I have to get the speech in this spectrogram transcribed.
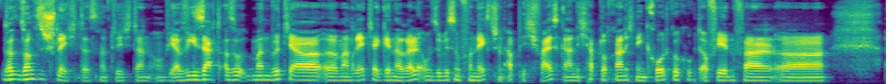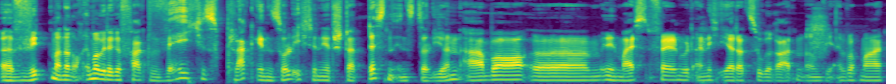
Sonst ist schlecht, das natürlich dann irgendwie. Also wie gesagt, also man wird ja, äh, man rät ja generell irgendwie so ein bisschen von Next Gen ab. Ich weiß gar nicht, ich habe doch gar nicht in den Code geguckt. Auf jeden Fall äh, äh, wird man dann auch immer wieder gefragt, welches Plugin soll ich denn jetzt stattdessen installieren? Aber äh, in den meisten Fällen wird eigentlich eher dazu geraten, irgendwie einfach mal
